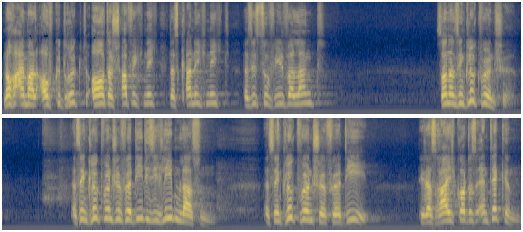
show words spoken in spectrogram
Noch einmal aufgedrückt, oh, das schaffe ich nicht, das kann ich nicht, das ist zu viel verlangt sondern sind Glückwünsche. Es sind Glückwünsche für die, die sich lieben lassen. Es sind Glückwünsche für die, die das Reich Gottes entdecken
